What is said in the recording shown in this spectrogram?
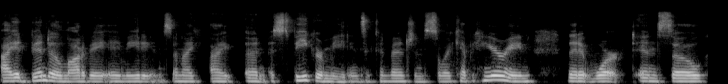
I had been to a lot of AA meetings and I, I and speaker meetings and conventions. So I kept hearing that it worked. And so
